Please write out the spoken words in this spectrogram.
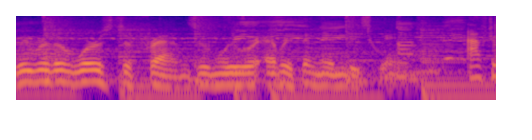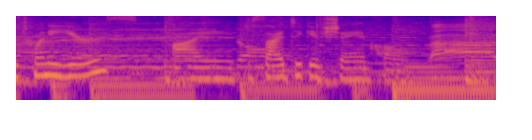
We were the worst of friends, and we were everything in between. After 20 years, I decided to give Shea a call. I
